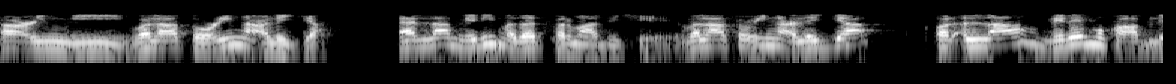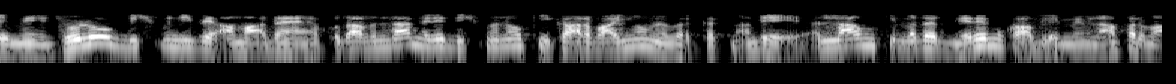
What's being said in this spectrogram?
اعنی ولا توعین علیہ۔ اللہ، میری مدد فرما دیجیے ولا توعین علیہ۔ اور اللہ، میرے مقابلے میں جو لوگ دشمنی پہ آماد ہیں خدا بندہ میرے دشمنوں کی کاروائیوں میں برکت نہ دے۔ اللہ، ان کی مدد میرے مقابلے میں نہ فرما۔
